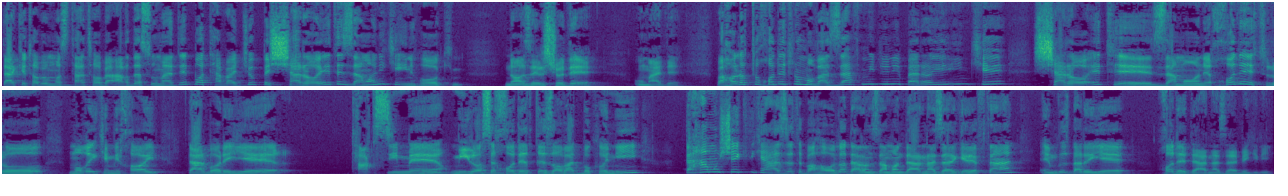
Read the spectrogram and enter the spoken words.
در کتاب مستطاب اقدس اومده با توجه به شرایط زمانی که این حکم نازل شده اومده. و حالا تو خودت رو موظف می‌دونی برای اینکه شرایط زمان خودت رو موقعی که می‌خوای درباره تقسیم میراث خودت قضاوت بکنی به همون شکلی که حضرت بهاءالله در آن زمان در نظر گرفتن امروز برای خودت در نظر بگیری.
